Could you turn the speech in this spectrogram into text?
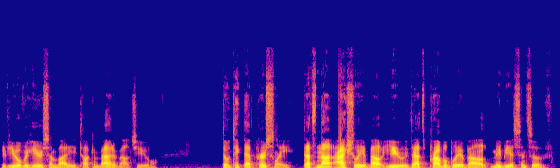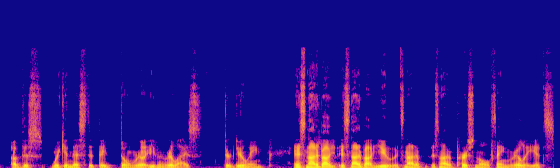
if you overhear somebody talking bad about you, don't take that personally. That's not actually about you. That's probably about maybe a sense of of this wickedness that they don't really even realize they're doing. And it's not about it's not about you. It's not a it's not a personal thing really. It's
